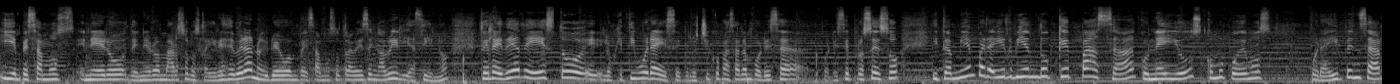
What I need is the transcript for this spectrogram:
y empezamos enero, de enero a marzo los talleres de verano y luego empezamos otra vez en abril y así, ¿no? Entonces la idea de esto, el objetivo era ese, que los chicos pasaran por, esa, por ese proceso y también ir viendo qué pasa con ellos, cómo podemos por ahí pensar,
